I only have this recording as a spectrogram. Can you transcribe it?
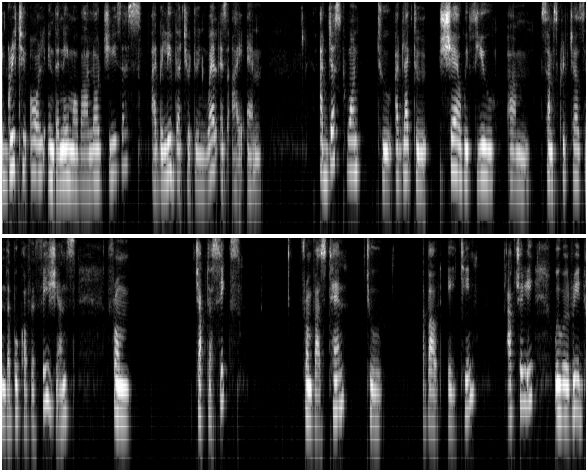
greet you all in the name of our Lord Jesus. I believe that you're doing well as I am. I just want to, I'd like to share with you um, some scriptures in the book of Ephesians from chapter 6, from verse 10 to about 18. Actually, we will read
